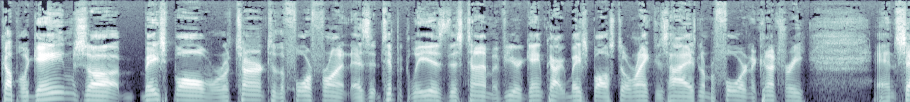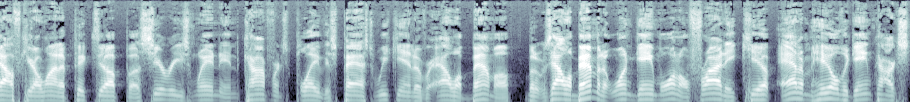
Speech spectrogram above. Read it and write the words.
couple of games. Uh, baseball will return to the forefront as it typically is this time of year. Gamecock baseball is still ranked as high as number four in the country. And South Carolina picked up a series win in conference play this past weekend over Alabama. But it was Alabama that won game one on Friday, Kip. Adam Hill, the Gamecocks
